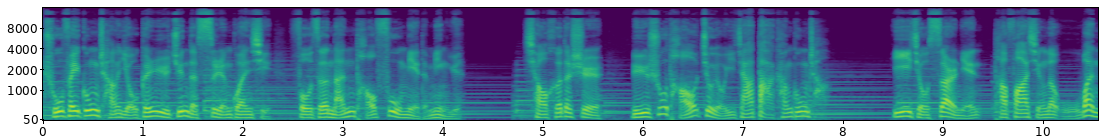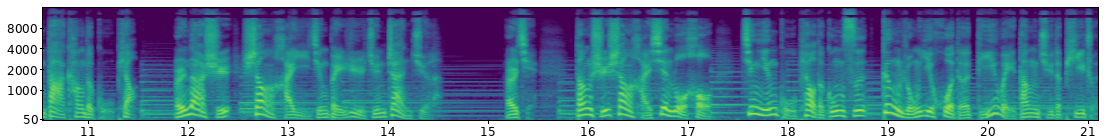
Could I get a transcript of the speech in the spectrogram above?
除非工厂有跟日军的私人关系，否则难逃覆灭的命运。巧合的是。吕叔陶就有一家大康工厂。一九四二年，他发行了五万大康的股票，而那时上海已经被日军占据了，而且当时上海陷落后，经营股票的公司更容易获得敌伪当局的批准。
